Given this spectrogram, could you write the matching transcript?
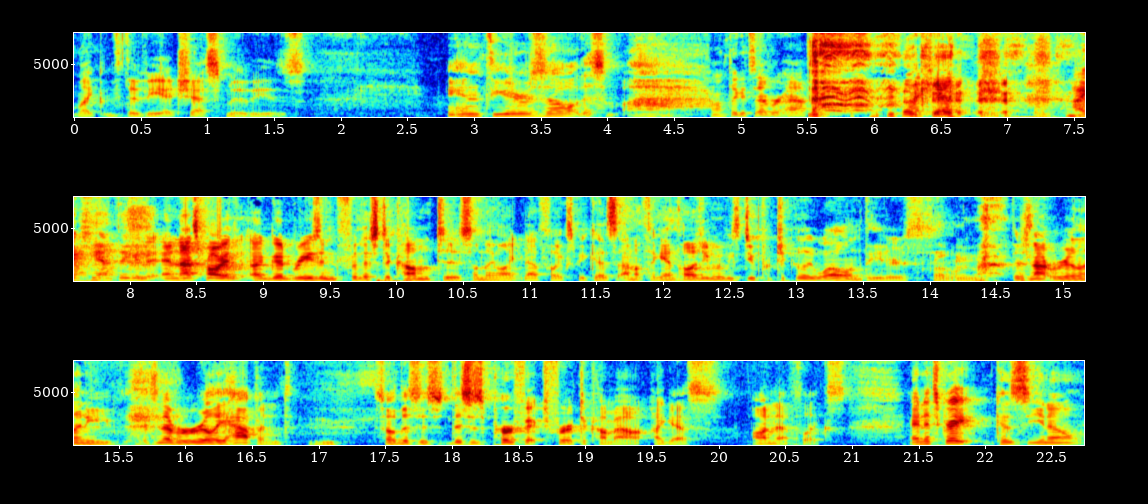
like the VHS movies. In theaters, though, this ah, I don't think it's ever happened. I can't. I can't think of it, and that's probably a good reason for this to come to something like Netflix because I don't think anthology movies do particularly well in theaters. Probably not. There's not really any. It's never really happened. So this is this is perfect for it to come out, I guess, on Netflix, and it's great because you know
